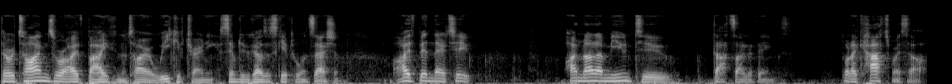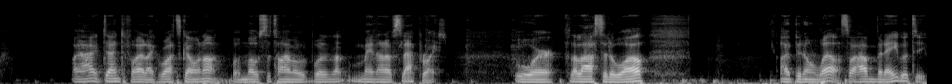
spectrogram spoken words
There are times where I've bagged an entire week of training simply because I skipped one session. I've been there too. I'm not immune to that side of things, but I catch myself. I identify like what's going on, but most of the time I may not have slept right or for the last little while, I've been unwell, so I haven't been able to.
